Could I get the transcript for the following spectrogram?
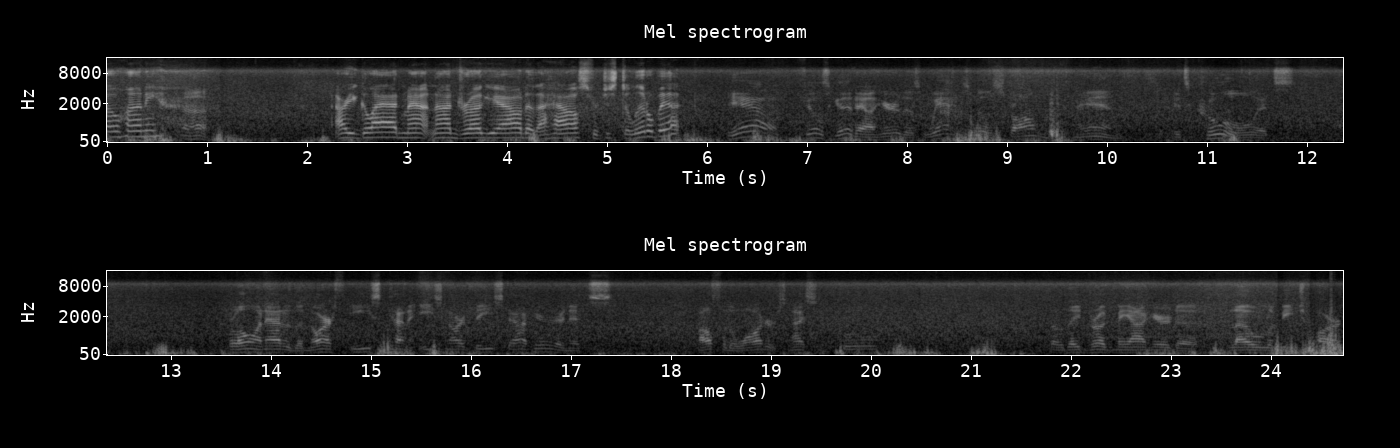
So, honey, Uh, are you glad Matt and I drug you out of the house for just a little bit? yeah, it feels good out here. This wind's a little strong, but man, it's cool. It's blowing out of the northeast, kind of east northeast out here, and it's off of the water. It's nice and cool. So they drugged me out here to Loyola Beach Park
